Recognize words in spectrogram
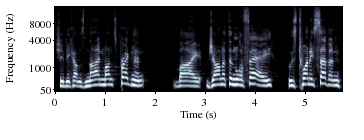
She becomes nine months pregnant by Jonathan La'Fey, who's 27,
